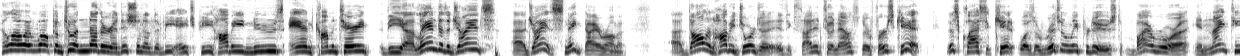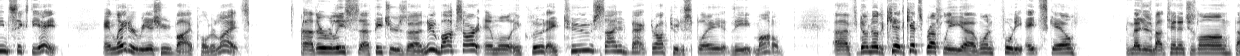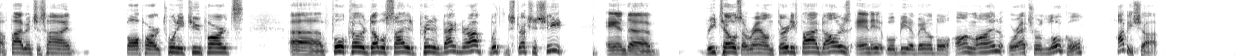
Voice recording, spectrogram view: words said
Hello and welcome to another edition of the BHP Hobby News and Commentary. The uh, Land of the Giants, uh, Giant Snake Diorama. Uh, Doll and Hobby Georgia is excited to announce their first kit. This classic kit was originally produced by Aurora in 1968 and later reissued by Polar Lights. Uh, their release uh, features uh, new box art and will include a two sided backdrop to display the model. Uh, if you don't know the kit, the kit's roughly uh, 148 scale. It measures about 10 inches long, about 5 inches high, ballpark 22 parts. Uh, full color double sided printed backdrop with instruction sheet and retails around $35 and it will be available online or at your local hobby shop.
